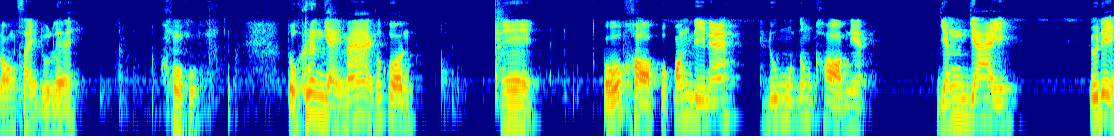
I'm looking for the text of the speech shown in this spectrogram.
ลองใส่ดูเลยโอ้โหตัวเครื่องใหญ่มากทุกคน นี่ โอ้ขอบปกป้องดีนะ ดูมุมตรงขอบเนี่ย ยังใหญ่ ดูดิ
